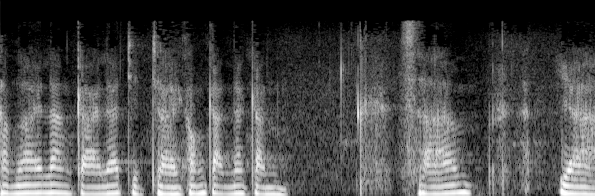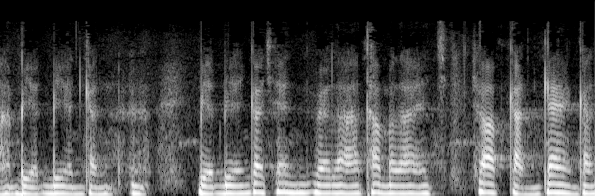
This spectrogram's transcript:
ทำร้ายร่างกายและจิตใจของกันและกันสาม อย่าเบียดเบียนกัน เบียดเบียนก็เช่น เวลาทำอะไรชอบกันแกล้งกัน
